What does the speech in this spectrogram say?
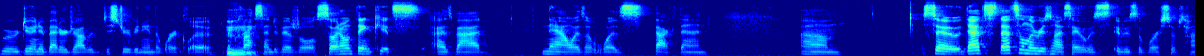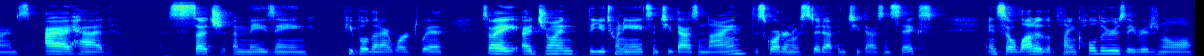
we were doing a better job of distributing the workload mm-hmm. across individuals. So I don't think it's as bad now as it was back then. Um, so that's that's the only reason I say it was it was the worst of times. I had such amazing people that I worked with. So I, I joined the U-28s in 2009. The squadron was stood up in 2006. And so a lot of the plank holders, the original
